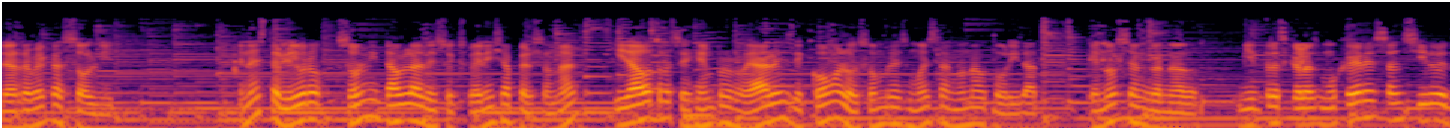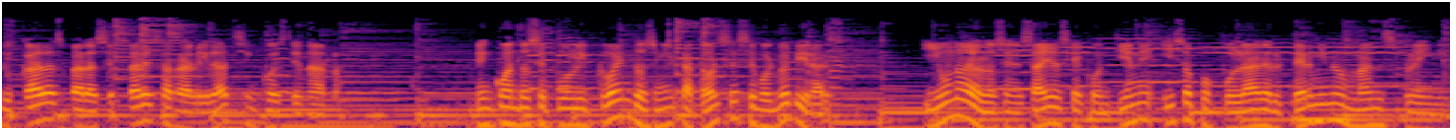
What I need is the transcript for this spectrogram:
de Rebecca Solnit. En este libro, Solnit habla de su experiencia personal y da otros ejemplos reales de cómo los hombres muestran una autoridad que no se han ganado, mientras que las mujeres han sido educadas para aceptar esa realidad sin cuestionarla. En cuando se publicó en 2014 se volvió viral, y uno de los ensayos que contiene hizo popular el término mansplaining,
